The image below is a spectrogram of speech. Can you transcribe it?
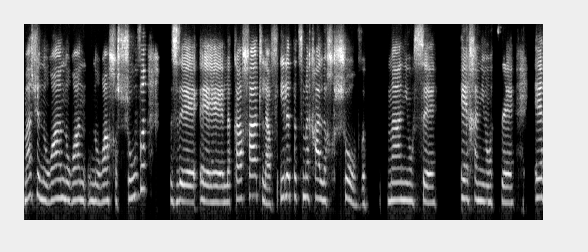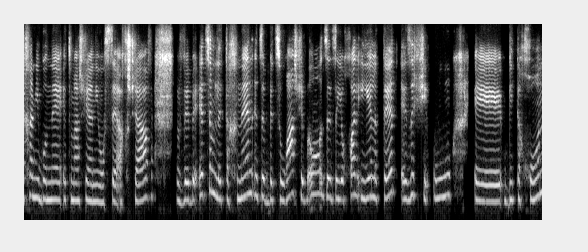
מה שנורא נורא נורא חשוב זה אה, לקחת, להפעיל את עצמך, לחשוב מה אני עושה, איך אני עושה, איך אני בונה את מה שאני עושה עכשיו, ובעצם לתכנן את זה בצורה שבו זה, זה יוכל יהיה לתת איזשהו אה, ביטחון,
